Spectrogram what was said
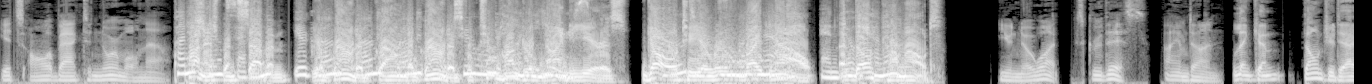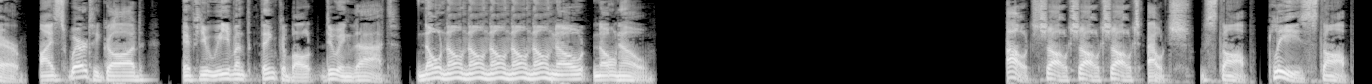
it's all back to normal now. Punishment 7. You're grounded, grounded, grounded for 290 years. Go to your room right now, and don't come out. You know what? Screw this. I am done. Lincoln, don't you dare. I swear to God, if you even think about doing that. No no no no no no no no no. Ouch ouch ouch ouch ouch. Stop. Please stop.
